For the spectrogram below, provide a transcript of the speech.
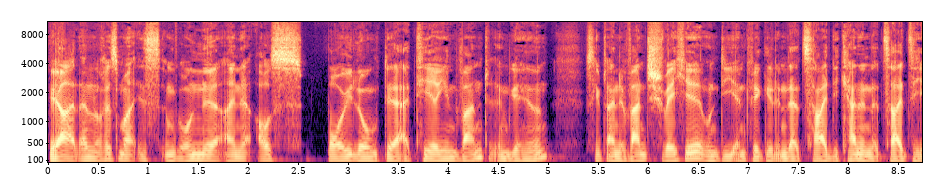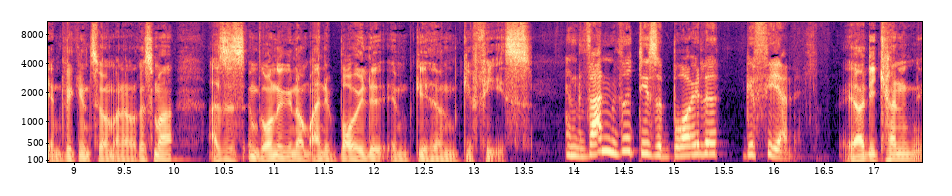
Ja, ein Aneurysma ist im Grunde eine Ausbeulung der Arterienwand im Gehirn. Es gibt eine Wandschwäche und die entwickelt in der Zeit, die kann in der Zeit sich entwickeln zu einem Aneurysma. Also es ist im Grunde genommen eine Beule im Gehirngefäß. Und wann wird diese Beule gefährlich? Ja, die kann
